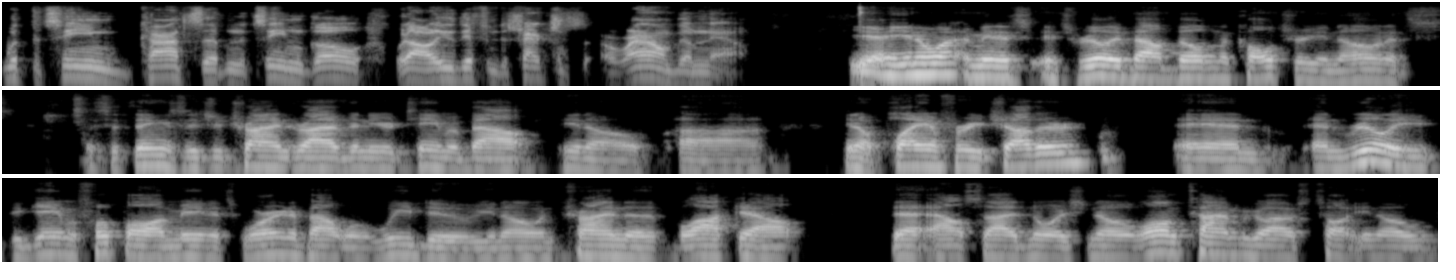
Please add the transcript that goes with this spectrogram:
with the team concept and the team goal with all these different distractions around them now? Yeah, you know what? I mean, it's it's really about building the culture, you know, and it's it's the things that you try and drive into your team about, you know, uh, you know, playing for each other and and really the game of football. I mean, it's worrying about what we do, you know, and trying to block out that outside noise. You know, a long time ago, I was taught, you know,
